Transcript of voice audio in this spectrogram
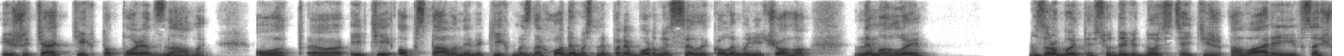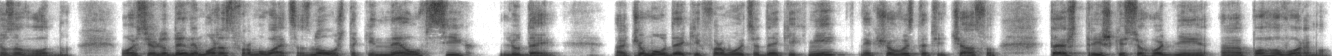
і життя тих, хто поряд з нами. От, І ті обставини, в яких ми знаходимося, непереборної сили, коли ми нічого не могли зробити. Сюди відносяться і ті ж аварії, і все що завгодно. Ось і в людини може сформуватися. Знову ж таки, не у всіх людей. А чому у деяких формується, у деяких ні? Якщо вистачить часу, теж трішки сьогодні е, поговоримо.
